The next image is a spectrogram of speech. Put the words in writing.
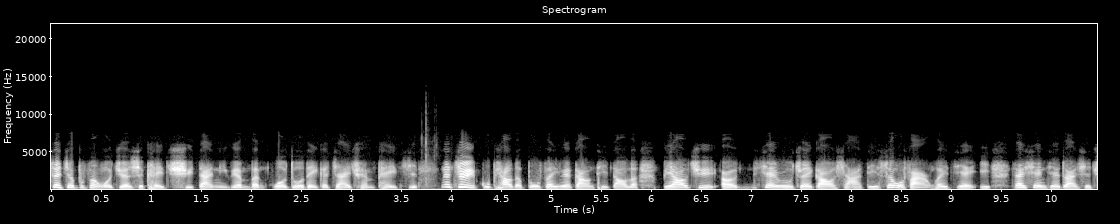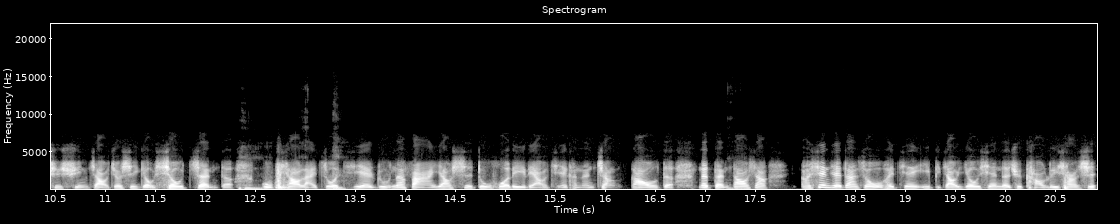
所以这部分我觉得是可以取代你原本过多。的一个债券配置，那至于股票的部分，因为刚刚提到了不要去呃陷入追高杀低，所以我反而会建议在现阶段是去寻找就是有修正的股票来做介入，那反而要适度获利了结，可能涨高的，那等到像。呃，现阶段说我会建议比较优先的去考虑像是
